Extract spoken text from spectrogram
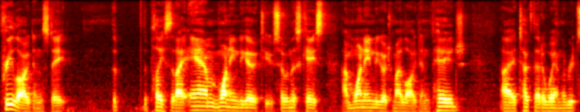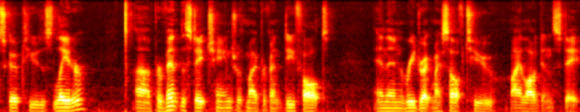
pre-logged in state, the, the place that I am wanting to go to. So in this case, I'm wanting to go to my logged in page. I tuck that away on the root scope to use later, uh, prevent the state change with my prevent default, and then redirect myself to my logged in state.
